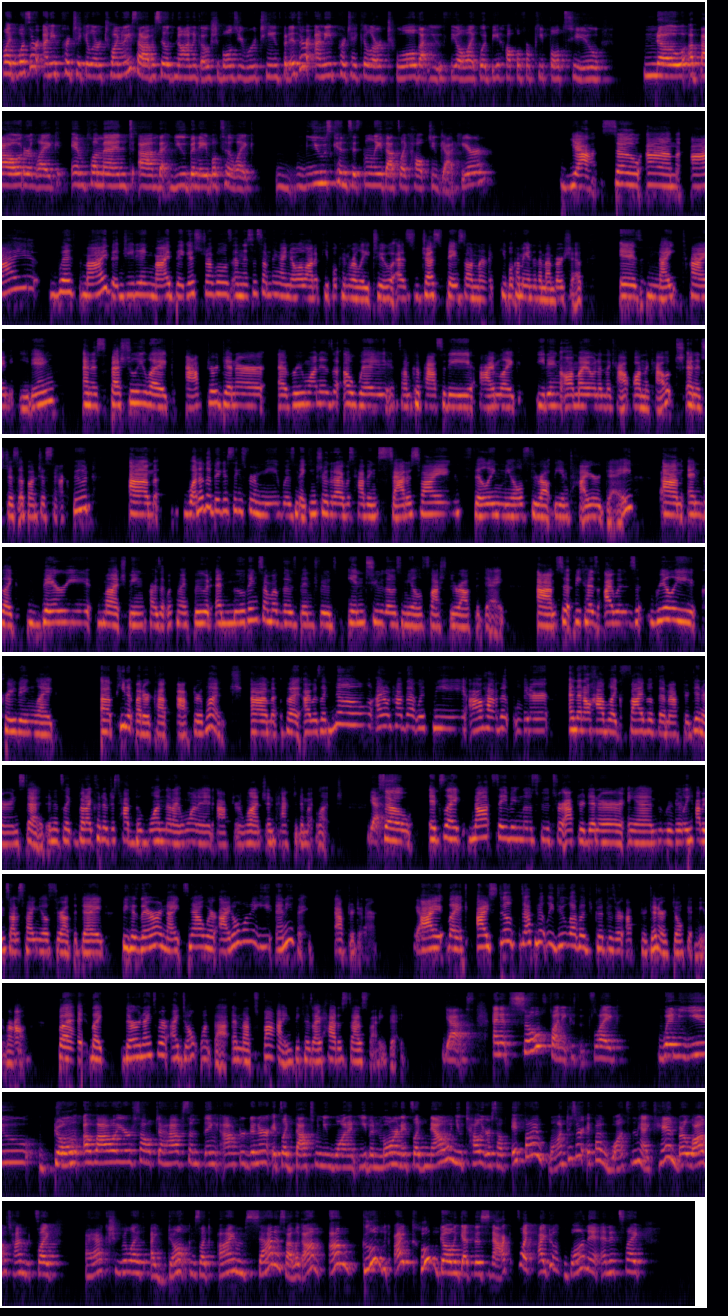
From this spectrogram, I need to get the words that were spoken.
like was there any particular tool i know you said obviously like non-negotiables your routines but is there any particular tool that you feel like would be helpful for people to know about or like implement um, that you've been able to like use consistently that's like helped you get here yeah so um i with my binge eating my biggest struggles and this is something i know a lot of people can relate to as just based on like people coming into the membership is nighttime eating and especially like after dinner everyone is away in some capacity. I'm like eating on my own in the couch on the couch and it's just a bunch of snack food. Um one of the biggest things for me was making sure that i was having satisfying filling meals throughout the entire day um and like very much being present with my food and moving some of those binge foods into those meals slash throughout the day um so because i was really craving like a peanut butter cup after lunch. Um, but I was like, no, I don't have that with me. I'll have it later. And then I'll have like five of them after dinner instead. And it's like, but I could have just had the one that I wanted after lunch and packed it in my lunch. Yeah. So it's like not saving those foods for after dinner and really having satisfying meals throughout the day because there are nights now where I don't want to eat anything after dinner. Yeah. I like I still definitely do love a good dessert after dinner, don't get me wrong. But like there are nights where I don't want that, and that's fine because I had a satisfying day. Yes. And it's so funny because it's like when you don't allow yourself to have something after dinner, it's like that's when you want it even more. And it's like now when you tell yourself, if I want dessert, if I want something, I can. But a lot of the times it's like, I actually realize I don't because like I'm satisfied. Like I'm I'm good. Like I could go and get this snack. It's like I don't want it. And it's like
